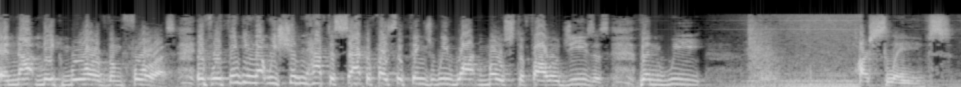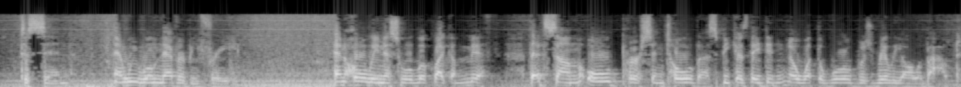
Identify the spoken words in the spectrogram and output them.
and not make more of them for us, if we're thinking that we shouldn't have to sacrifice the things we want most to follow Jesus, then we are slaves to sin and we will never be free. And holiness will look like a myth that some old person told us because they didn't know what the world was really all about.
